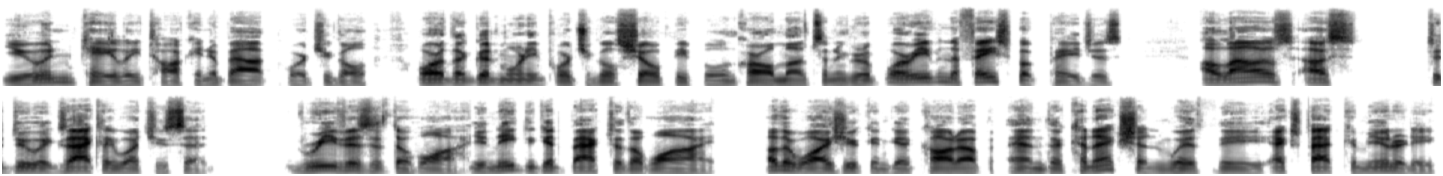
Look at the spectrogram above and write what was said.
you and Kaylee talking about Portugal or the Good Morning Portugal show people Carl Munson and group, or even the Facebook pages, allows us to do exactly what you said revisit the why. You need to get back to the why. Otherwise, you can get caught up. And the connection with the expat community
